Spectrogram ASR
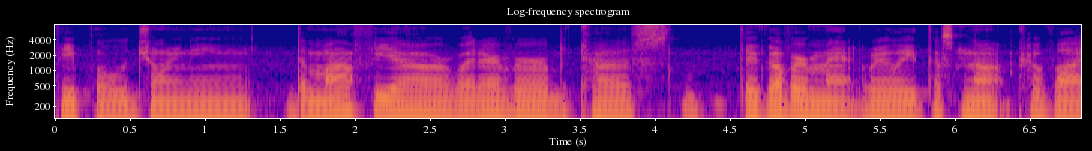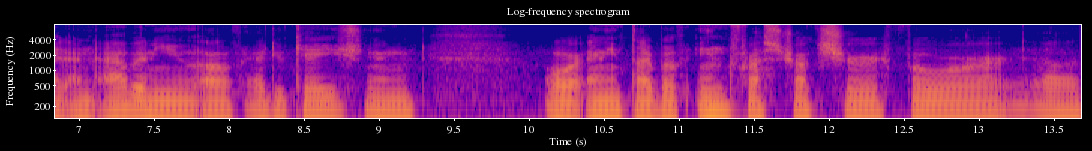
people joining the mafia or whatever because the government really does not provide an avenue of education or any type of infrastructure for uh,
